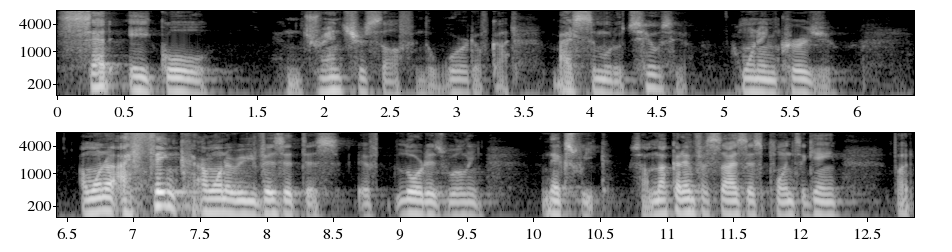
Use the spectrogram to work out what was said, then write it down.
Set a goal and drench yourself in the Word of God. 말씀으로 채우세요. I want to encourage you. I want to, I think I want to revisit this if Lord is willing next week. So I'm not going to emphasize this point again. But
